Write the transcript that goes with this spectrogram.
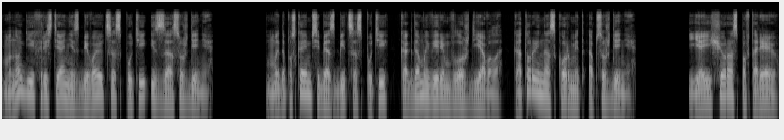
Многие христиане сбиваются с пути из-за осуждения. Мы допускаем себя сбиться с пути, когда мы верим в ложь дьявола, который нас кормит обсуждение. Я еще раз повторяю,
